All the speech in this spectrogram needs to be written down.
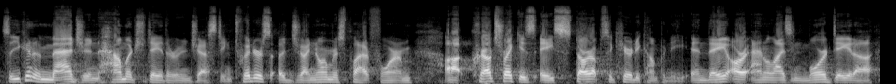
So you can imagine how much data they're ingesting. Twitter's a ginormous platform. Uh, CrowdStrike is a startup security company, and they are analyzing more data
